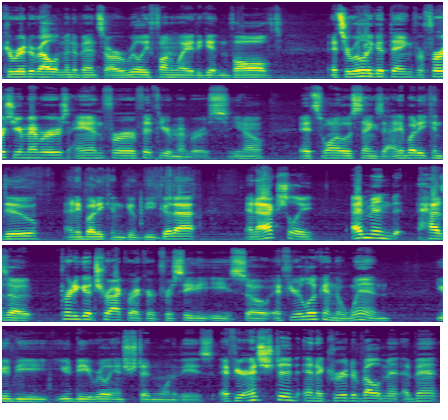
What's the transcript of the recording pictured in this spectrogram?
career development events are a really fun way to get involved. It's a really good thing for first year members and for fifth year members. You know, it's one of those things that anybody can do, anybody can be good at. And actually, Edmond has a pretty good track record for CDEs. So if you're looking to win, you'd be you'd be really interested in one of these. If you're interested in a career development event,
